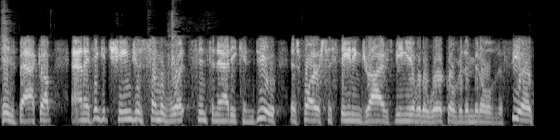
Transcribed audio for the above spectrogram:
his backup, and I think it changes some of what Cincinnati can do as far as sustaining drives, being able to work over the middle of the field.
